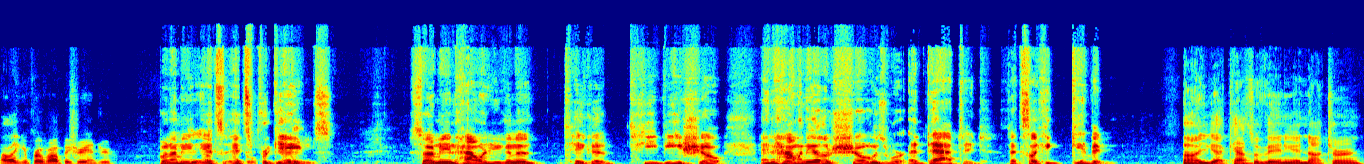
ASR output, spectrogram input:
I like your profile picture, Andrew. But I mean, it's it's for games. So I mean, how are you going to take a TV show, and how many other shows were adapted? That's like a given. Uh, you got Castlevania, Nocturne,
